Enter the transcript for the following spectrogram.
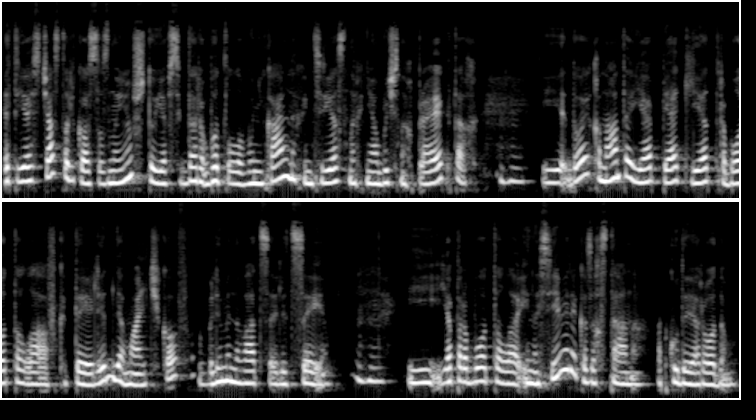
это я сейчас только осознаю, что я всегда работала в уникальных, интересных, необычных проектах. И до Айханата я пять лет работала в КТЛ для мальчиков в Блюм Инновация лицее. Угу. И я поработала и на севере Казахстана, откуда я родом,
